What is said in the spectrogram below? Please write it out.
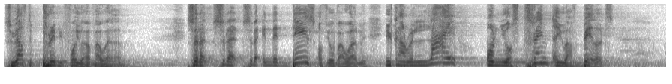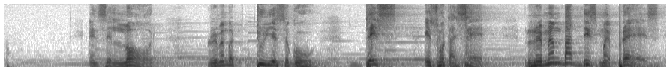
So you have to pray before you're overwhelmed. So that, so that, so that in the days of your overwhelming, you can rely on your strength that you have built and say, Lord, remember two years ago, this is what I said. Remember this, my prayers,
